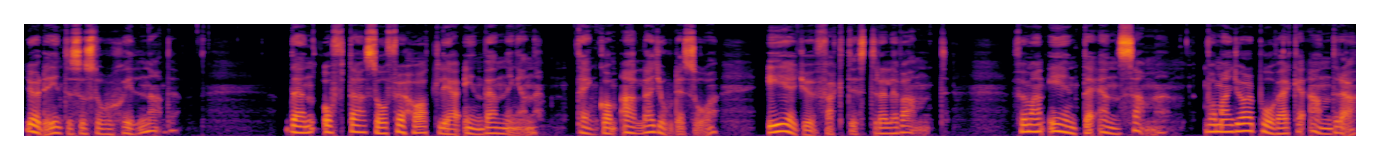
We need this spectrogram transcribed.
gör det inte så stor skillnad. Den ofta så förhatliga invändningen, tänk om alla gjorde så, är ju faktiskt relevant. För man är inte ensam. Vad man gör påverkar andra.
